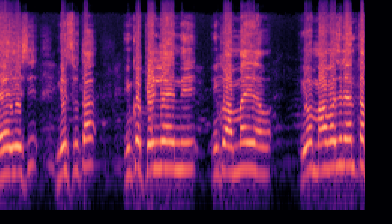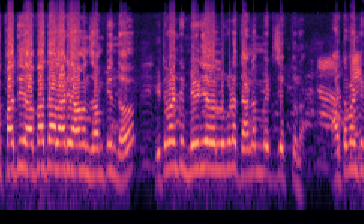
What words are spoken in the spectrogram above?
దయచేసి నీ సుత ఇంకో పెళ్ళి అయింది ఇంకో అమ్మాయి ఇగో మా వదిన ఎంత పది అబద్ధాలు ఆడి ఆమెను చంపిందో ఇటువంటి మీడియా వాళ్ళు కూడా దండం పెట్టి చెప్తున్నా. అటువంటి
